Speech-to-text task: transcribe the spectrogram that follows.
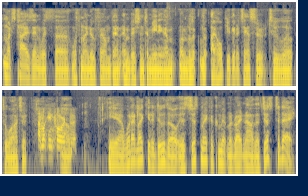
much ties in with uh, with my new film, then Ambition to Meaning. I'm, I'm look, look, I hope you get a chance to to uh, to watch it. I'm looking forward um, to it. Yeah, what I'd like you to do though is just make a commitment right now that just today,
